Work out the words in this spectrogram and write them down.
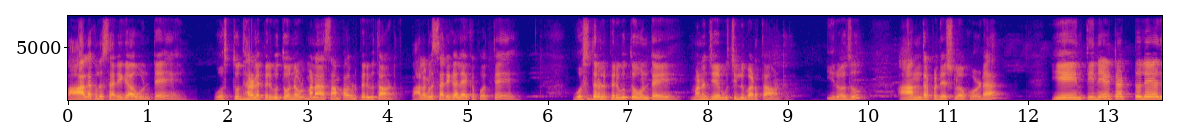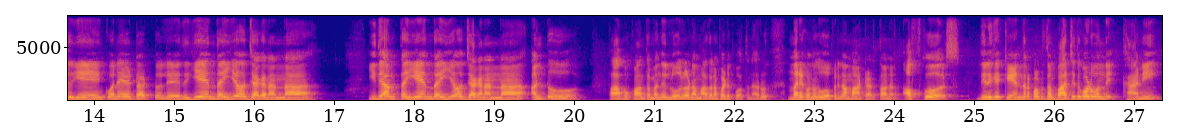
పాలకులు సరిగా ఉంటే వస్తు ధరలు పెరుగుతూ ఉన్నప్పుడు మన సంపాదన కూడా పెరుగుతూ ఉంటుంది. పాలకులు సరిగా లేకపోతే వస్తు ధరలు పెరుగుతూ ఉంటే మన జేబుకు చిల్లు పడతా ఉంటుంది. ఈరోజు ఆంధ్రప్రదేశ్లో కూడా ఏం తినేటట్టు లేదు ఏం కొనేటట్టు లేదు ఏందయ్యో జగనన్న ఇది అంత ఏందయ్యో జగనన్న అంటూ పాపం కొంతమంది లోలోన మదన పడిపోతున్నారు. మరి కొంతమంది ఓపెన్గా మాట్లాడుతూ ఉన్నారు. అఫ్ కోర్స్ దీనికి కేంద్ర ప్రభుత్వం బాధ్యత కూడా ఉంది. కానీ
